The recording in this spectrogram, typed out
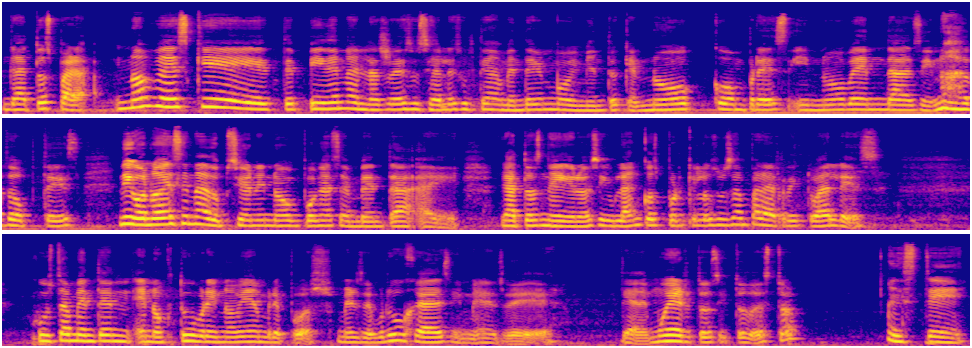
gatos para... ¿No ves que te piden en las redes sociales últimamente hay un movimiento que no compres y no vendas y no adoptes? Digo, no es en adopción y no pongas en venta eh, gatos negros y blancos porque los usan para rituales. Justamente en, en octubre y noviembre, pues, mes de brujas y mes de Día de Muertos y todo esto. Este...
